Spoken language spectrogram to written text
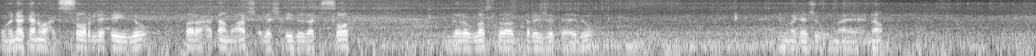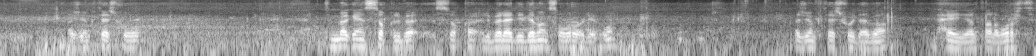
وهنا كان واحد السور اللي حيدو. صراحة ما عرفتش علاش حيدو داك السور دارو بلاصتو هاد الدريجات هادو كما كتشوفوا معايا هنا. أجي نكتشفوا تما كاين السوق الب... السوق البلدي دابا نصوروا لكم أجي نكتشفوا دابا الحي ديال طالبرشت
